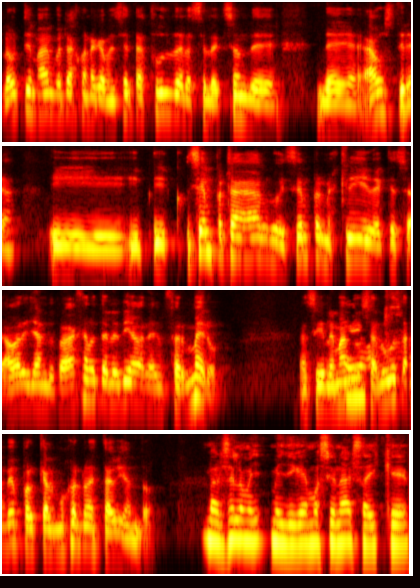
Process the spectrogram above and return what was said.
La última vez me trajo una camiseta fútbol de la selección de, de Austria y, siempre trae algo y siempre me escribe que ahora ya no trabaja en hotelería, ahora es enfermero. Así que le mando un saludo también porque a lo mejor no está viendo. Marcelo, me, llegué a emocionar, sabéis que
